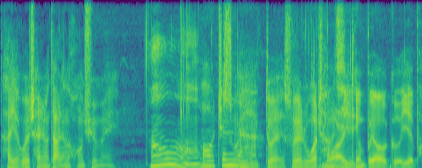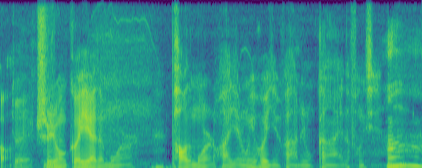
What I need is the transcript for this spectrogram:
它也会产生大量的黄曲霉。哦，哦，真所以对，所以如果长木耳一期定不要隔夜泡。对吃这种隔夜的木耳泡的木耳的话，也容易会引发这种肝癌的风险。嗯，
